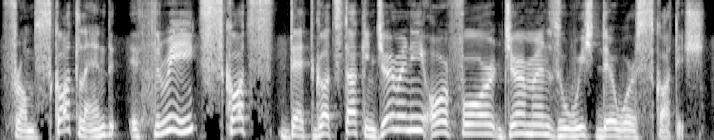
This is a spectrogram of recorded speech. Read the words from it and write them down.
from Scotland, three Scots that got stuck in Germany, or four Germans who wish they were Scottish?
